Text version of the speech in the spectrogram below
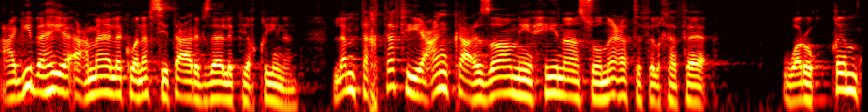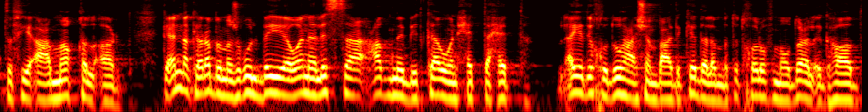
عجيبة هي أعمالك ونفسي تعرف ذلك يقينا. لم تختفي عنك عظامي حين صنعت في الخفاء ورقمت في أعماق الأرض. كأنك يا رب مشغول بيا وأنا لسه عظمي بيتكون حتة حتة. الآية دي خدوها عشان بعد كده لما تدخلوا في موضوع الإجهاض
